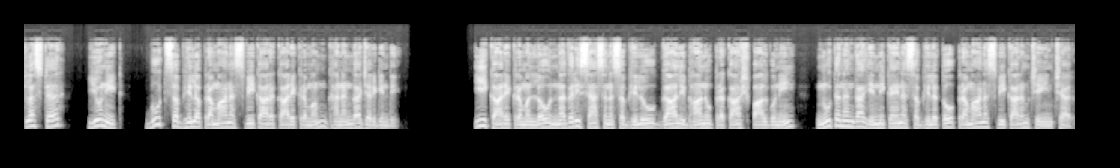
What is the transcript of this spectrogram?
క్లస్టర్ యూనిట్ బూత్ సభ్యుల ప్రమాణ స్వీకార కార్యక్రమం ఘనంగా జరిగింది. ఈ కార్యక్రమంలో నగరి శాసనసభ్యులు గాలిభాను ప్రకాష్ పాల్గొని నూతనంగా ఎన్నికైన సభ్యులతో ప్రమాణ స్వీకారం చేయించారు.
